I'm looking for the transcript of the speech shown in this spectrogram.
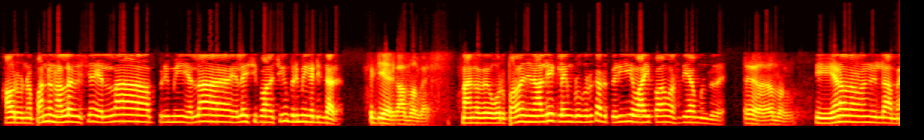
அவர் பண்ண நல்ல விஷயம் எல்லா பிரிமி எல்லா எல்ஐசி பாலிசிக்கும் பிரிமியம் ஃபிட்டியாக இருக்கு ஆமாங்க. நாங்க ஒரு பதினஞ்சு நாள்லயே கிளைம் கொடுக்கறதுக்கு அது பெரிய வாய்ப்பாகவும் வசதியாகவும் இருந்தது. ஆமாங்க. ஏனோ தானோன்னு இல்லாம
